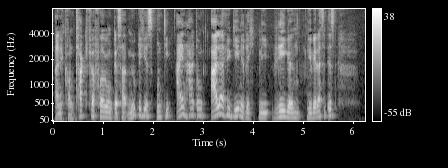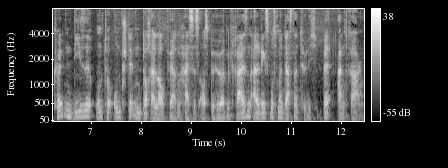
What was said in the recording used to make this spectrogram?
eine Kontaktverfolgung deshalb möglich ist und die Einhaltung aller Hygieneregeln gewährleistet ist, könnten diese unter Umständen doch erlaubt werden, heißt es aus Behördenkreisen. Allerdings muss man das natürlich beantragen.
